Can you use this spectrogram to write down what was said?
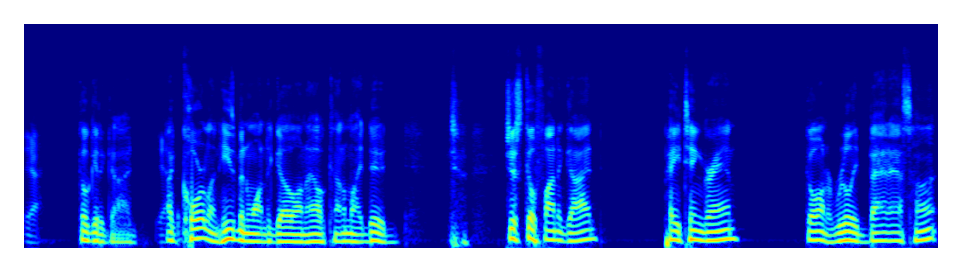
Yeah. go get a guide. Yeah. Like Cortland, he's been wanting to go on elk hunt. I'm like, dude, just go find a guide, pay ten grand, go on a really badass hunt,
